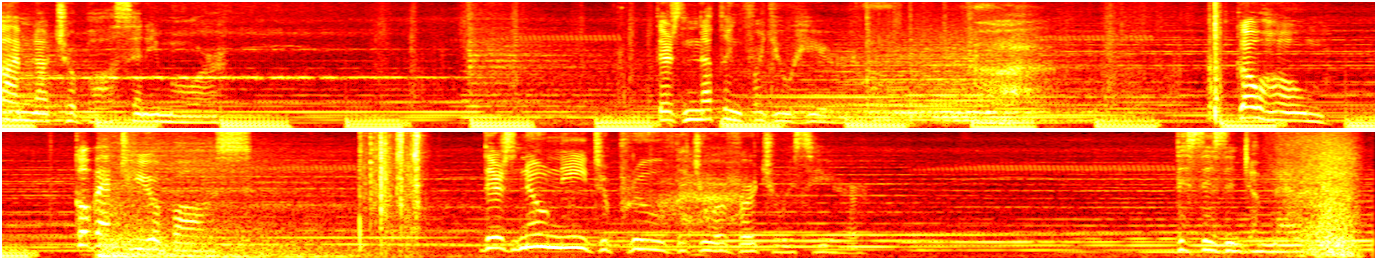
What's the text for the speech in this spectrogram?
I'm not your boss anymore. There's nothing for you here. Go home. Go back to your boss. There's no need to prove that you are virtuous here. This isn't America.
